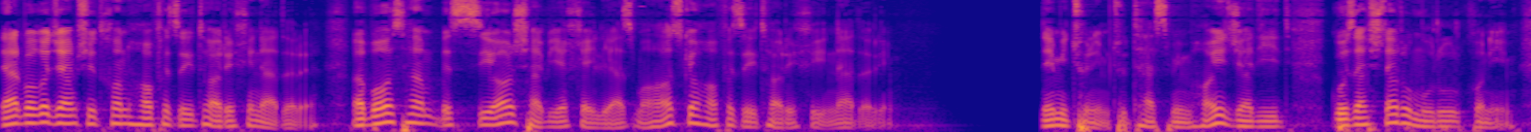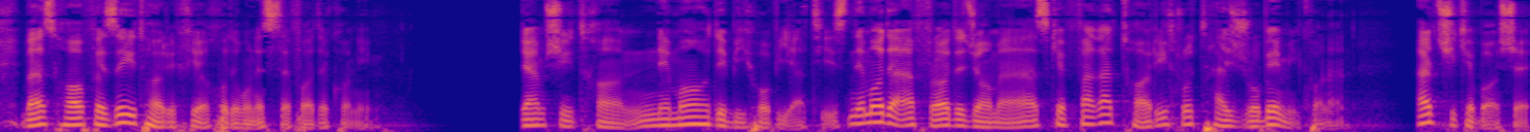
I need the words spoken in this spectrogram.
در واقع جمشید خان حافظه تاریخی نداره و باز هم بسیار شبیه خیلی از ماهاست که حافظه تاریخی نداریم. نمی‌تونیم تو تصمیم های جدید گذشته رو مرور کنیم و از حافظه تاریخی خودمون استفاده کنیم. جمشید خان نماد بیهویتی است. نماد افراد جامعه است که فقط تاریخ رو تجربه می‌کنن. هر چی که باشه.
